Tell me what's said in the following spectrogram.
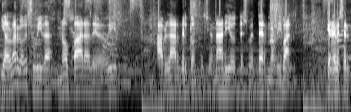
y a lo largo de su vida no para de oír hablar del concesionario de su eterno rival, que debe ser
